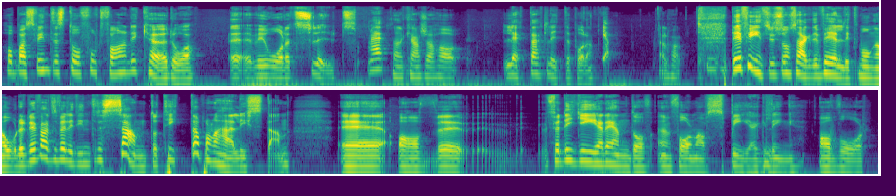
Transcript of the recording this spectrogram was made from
Hoppas vi inte står fortfarande i kö då, eh, vid årets slut. Nej. Sen kanske har lättat lite på den. Ja. Fall. Det finns ju som sagt väldigt många ord, det är faktiskt väldigt intressant att titta på den här listan. Eh, av, eh, för det ger ändå en form av spegling av vårt,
